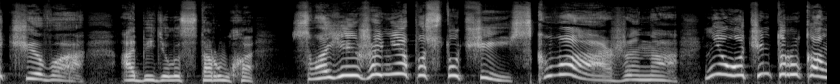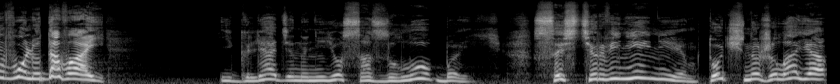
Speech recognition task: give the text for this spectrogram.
нечего!» — обиделась старуха. Своей жене постучись, скважина, не очень-то рукам волю давай. И, глядя на нее со злобой, со стервенением, точно желая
